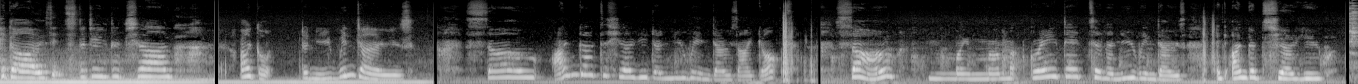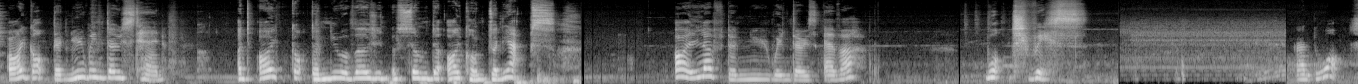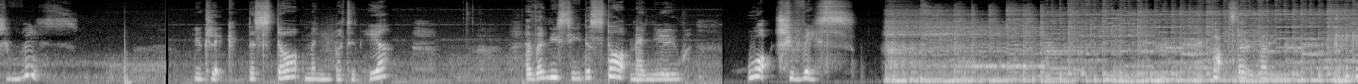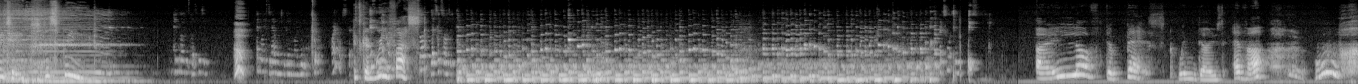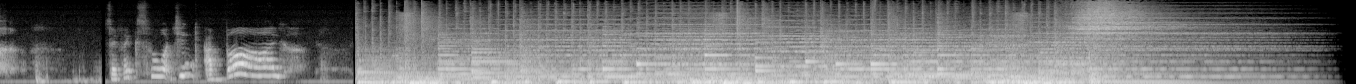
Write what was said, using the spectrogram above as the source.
So, I got the new windows. So, I'm going to show you the new windows I got. So, my mum upgraded to the new windows and I'm going to show you. I got the new Windows 10 and I got the newer version of some of the icons and the apps. I love the new Windows ever. Watch this. And watch this. You click the start menu button here. And then you see the start menu. Watch this. That's so funny. It can change the speed. it's going really fast. I love the best windows ever. Ooh. So thanks for watching and bye.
